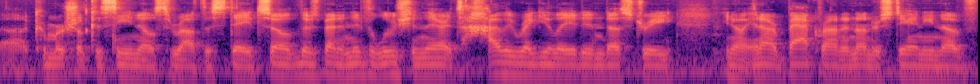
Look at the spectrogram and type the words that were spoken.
Uh, commercial casinos throughout the state. So there's been an evolution there. It's a highly regulated industry. You know, in our background and understanding of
